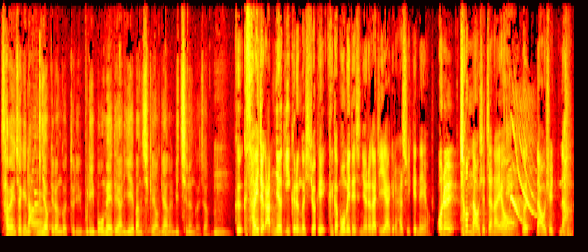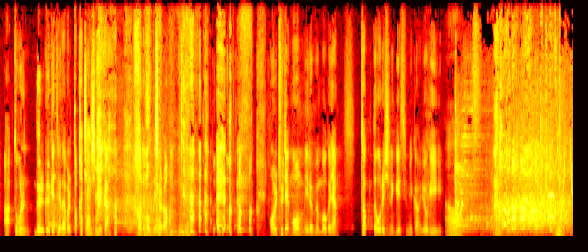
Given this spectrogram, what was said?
사회적인 압력 이런 것들이 우리 몸에 대한 이해 방식에 영향을 미치는 거죠. 음, 그, 그, 사회적 압력이 그런 것이죠. 그, 러니까 몸에 대해서는 여러 가지 이야기를 할 수 있겠네요. 오늘 처음 나오셨잖아요. 네. 그 나오실 아, 두 분은 늘 그렇게 대답을 똑같이 하십니까? 한 몸처럼. 오늘 주제 몸 이러면 뭐 그냥 턱 떠오르시는 게 있습니까? 여기. 어.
